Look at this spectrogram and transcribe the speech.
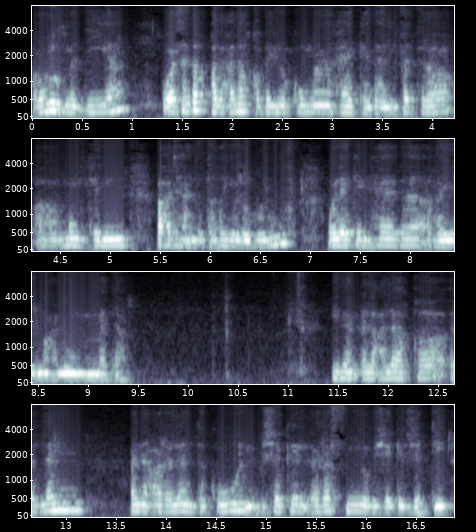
عروض مادية وستبقى العلاقة بينكما هكذا لفترة آه، ممكن بعدها أن تتغير الظروف ولكن هذا غير معلوم متى. إذا العلاقة لن أنا أرى لن تكون بشكل رسمي وبشكل جدي.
